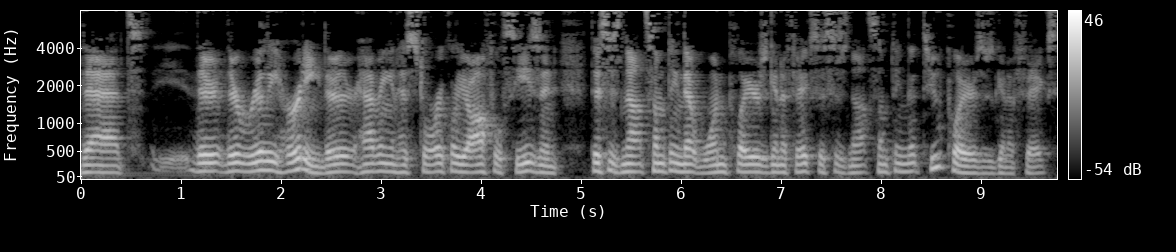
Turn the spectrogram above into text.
that they're they're really hurting. They're having an historically awful season. This is not something that one player is going to fix. This is not something that two players is going to fix.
